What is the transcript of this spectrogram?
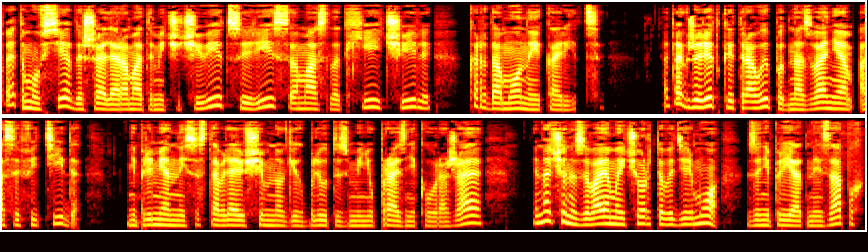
Поэтому все дышали ароматами чечевицы, риса, масла кхи, чили, кардамона и корицы, а также редкой травы под названием асофетида — непременной составляющей многих блюд из меню праздника урожая, иначе называемое чертово дерьмо за неприятный запах,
